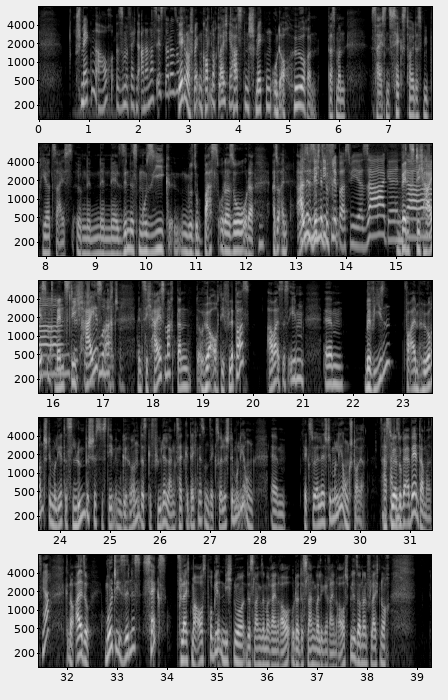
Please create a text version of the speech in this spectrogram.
Schmecken auch? Also, dass man vielleicht eine Ananas isst oder so? ja genau, schmecken kommt noch gleich, Ja. tasten, schmecken und auch hören, dass man, sei es ein Sextoy, das vibriert, sei es irgendeine eine Sinnesmusik, nur so Bass oder so, oder, also ein, alle also nicht Sinne die Flippers, wir sagen wenn es dich heiß, ma- wenn's dich heiß macht, wenn es dich heiß macht, dann hör auch die Flippers. Aber es ist eben ähm, bewiesen, vor allem Hören stimuliert das limbische System im Gehirn, das Gefühle, Langzeitgedächtnis und sexuelle Stimulierung, ähm, sexuelle Stimulierung steuern. Hast du ja sogar erwähnt damals. Ja. Genau. Also Multisinnes, Sex, vielleicht mal ausprobieren, nicht nur das langsame rein raus oder das langweilige rein rausspiel, sondern vielleicht noch,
